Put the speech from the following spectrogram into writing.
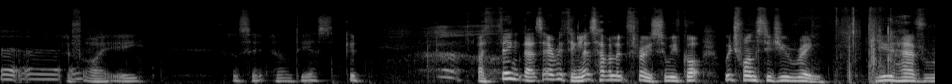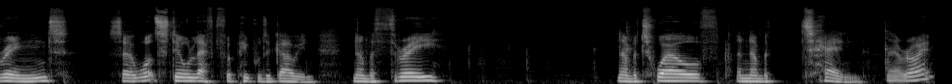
Uh, uh, F I E. That's it. L D S. Good. I think that's everything. Let's have a look through. So we've got which ones did you ring? You have ringed. So what's still left for people to go in? Number three, number twelve, and number ten. That right?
